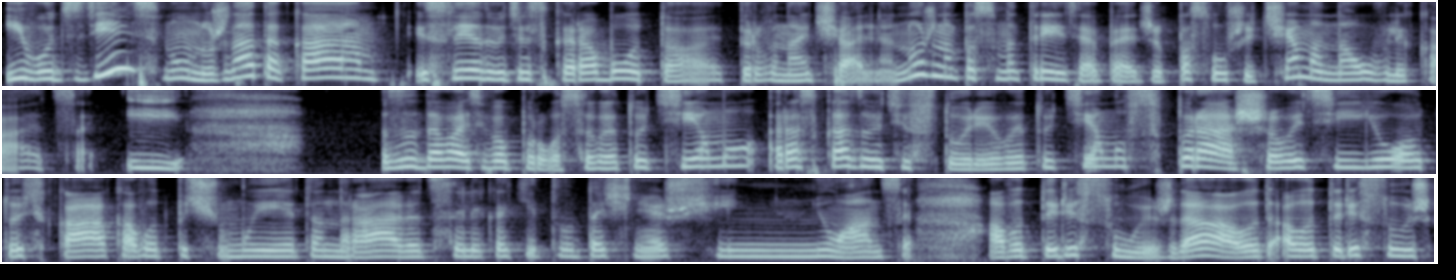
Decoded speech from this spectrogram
И вот здесь ну, нужна такая исследовательская работа первоначальная. Нужно посмотреть, опять же, послушать, чем она увлекается. И задавать вопросы в эту тему, рассказывать историю в эту тему, спрашивать ее, то есть как, а вот почему ей это нравится, или какие-то уточняющие нюансы. А вот ты рисуешь, да, а вот, а вот ты рисуешь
